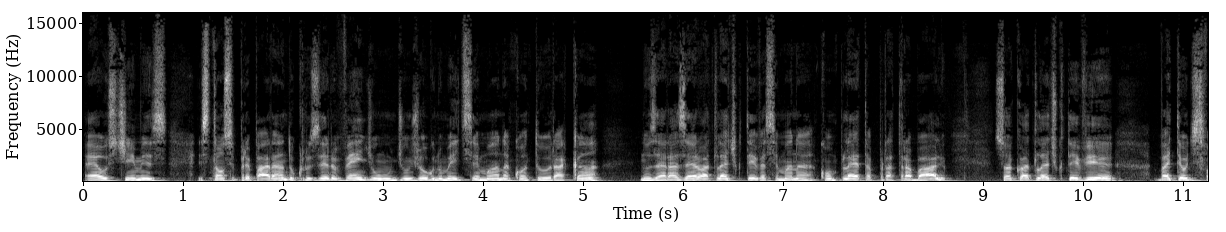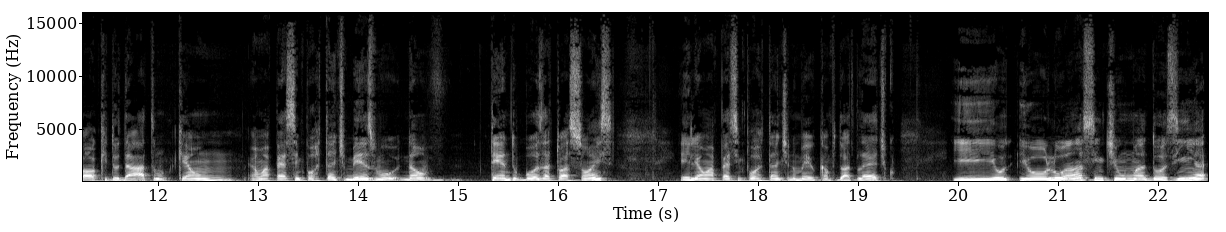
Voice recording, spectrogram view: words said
É, os times estão se preparando, o Cruzeiro vem de um, de um jogo no meio de semana contra o Huracan, no 0 a 0 O Atlético teve a semana completa para trabalho, só que o Atlético teve vai ter o desfalque do Dátulo, que é, um, é uma peça importante, mesmo não tendo boas atuações. Ele é uma peça importante no meio-campo do Atlético. E o, e o Luan sentiu uma dorzinha,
